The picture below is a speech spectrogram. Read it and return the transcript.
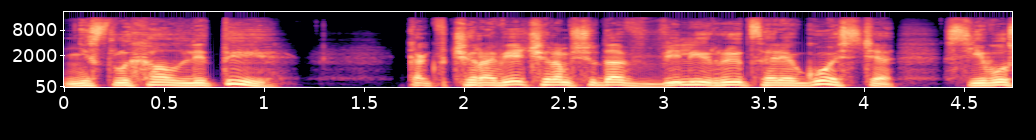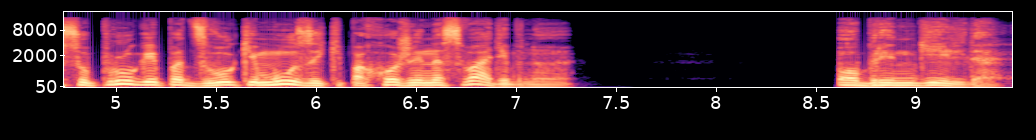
Не слыхал ли ты, как вчера вечером сюда ввели рыцаря-гостя с его супругой под звуки музыки, похожей на свадебную? О, Брингильда,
